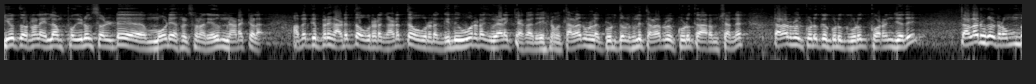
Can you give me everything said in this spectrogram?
இருபத்தொரு நாள் எல்லாம் போயிடும் சொல்லிட்டு மோடி அவர்கள் சொன்னார். எதுவும் நடக்கலை. அதற்கு பிறகு அடுத்த ஊரடங்கு அடுத்த ஊரடங்கு இது ஊரடங்கு வேலைக்கு ஆகாது நம்ம தளர்வுகளை கொடுத்தோம்னு சொல்லி தளர்வுகள் கொடுக்க ஆரம்பிச்சாங்க. தளர்வுகள் கொடுக்க கொடுக்க கொடுக்க குறைஞ்சது. தளர்வுகள் ரொம்ப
